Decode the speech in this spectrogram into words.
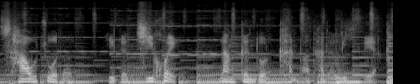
操作的一个机会，让更多人看到它的力量。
